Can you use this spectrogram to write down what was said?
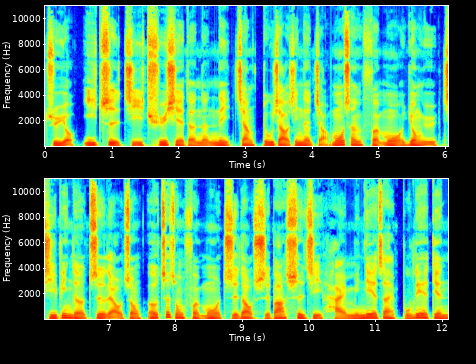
具有医治及驱邪的能力，将独角鲸的脚磨成粉末用于疾病的治疗中，而这种粉末直到十八世纪还名列在不列颠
